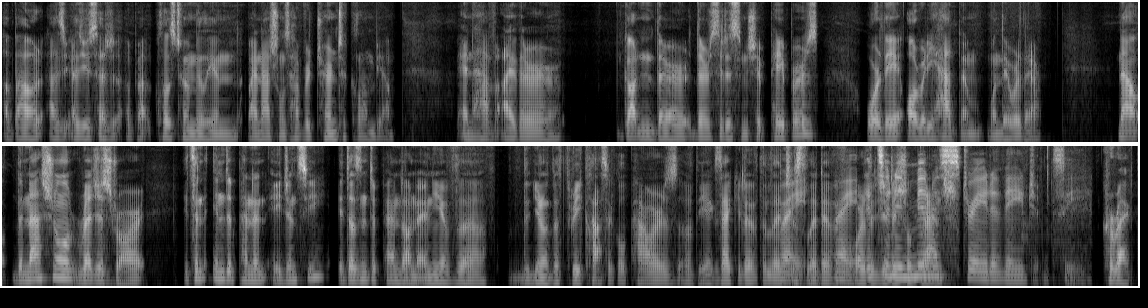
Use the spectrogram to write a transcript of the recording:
about as as you said, about close to a million binationals have returned to Colombia, and have either gotten their their citizenship papers, or they already had them when they were there. Now, the National Registrar it's an independent agency. It doesn't depend on any of the, the you know the three classical powers of the executive, the legislative, right, right. or the it's judicial an branch. administrative agency, Correct.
